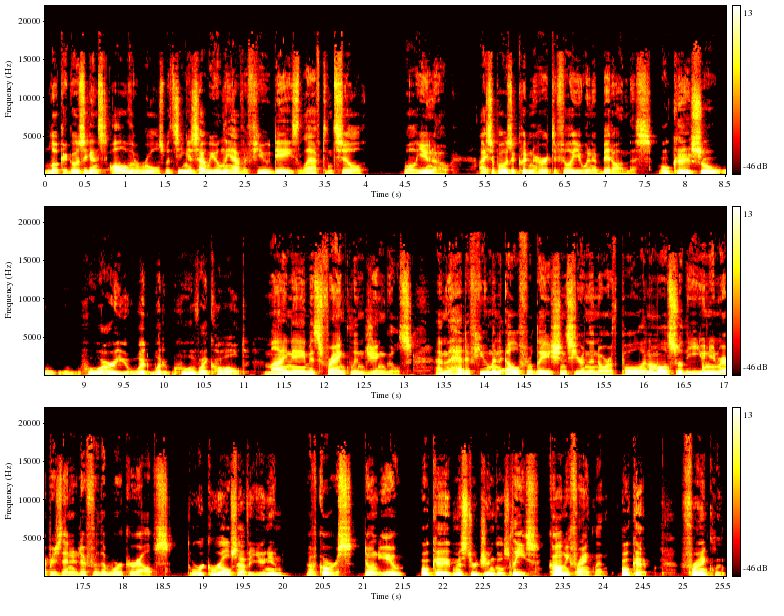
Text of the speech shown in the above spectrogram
Look, it goes against all the rules, but seeing as how we only have a few days left until, well, you know, I suppose it couldn't hurt to fill you in a bit on this. Okay, so who are you? What what who have I called? My name is Franklin Jingles. I'm the head of human elf relations here in the North Pole, and I'm also the union representative for the worker elves. The worker elves have a union? Of course, don't you? Okay, Mr. Jingles. Please, call me Franklin. Okay. Franklin,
